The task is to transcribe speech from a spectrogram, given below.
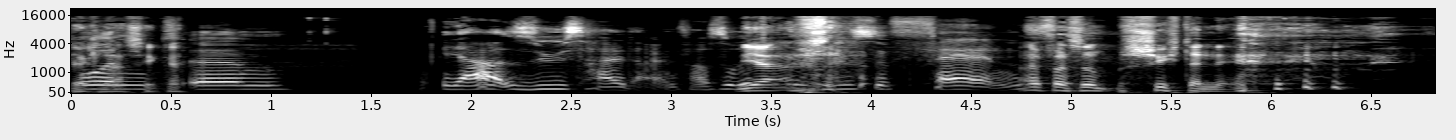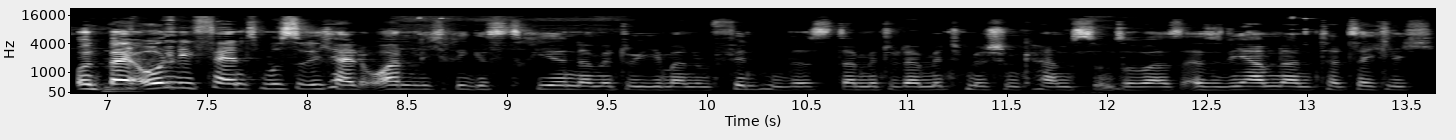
Der Und, Klassiker. Ähm, ja, süß halt einfach. So richtig ja. süße Fans. Einfach so schüchterne. Und bei OnlyFans musst du dich halt ordentlich registrieren, damit du jemanden findest, damit du da mitmischen kannst und sowas. Also die haben dann tatsächlich,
